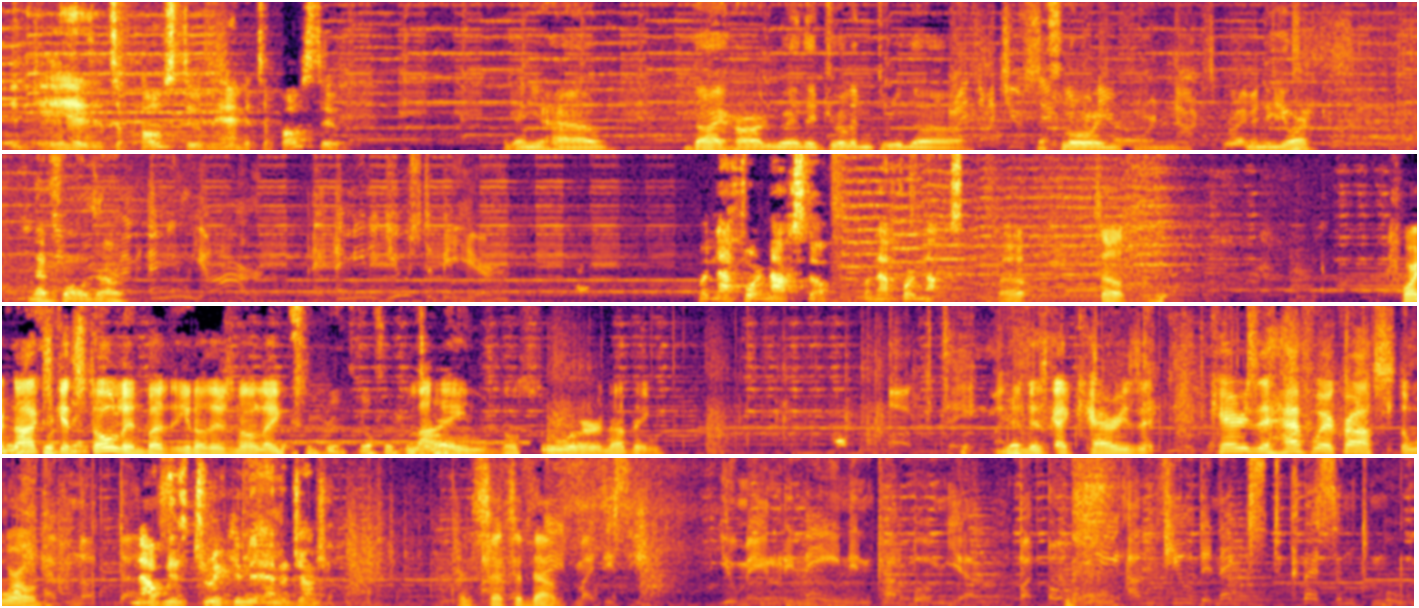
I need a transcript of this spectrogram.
It is. It's supposed to, man. It's supposed to. And then you have Die Hard where they're drilling through the the floor in, um, in New York. And that falls out. I mean, we are. I, I mean, it used to be here. But not Fort Knox though. But not Fort Knox. Well, so Fort No Knox gets stolen, but you know, there's no like no footprints. No footprints. lines, no sewer, nothing. Yeah. And this guy carries it, carries it halfway across the world Now he's drinking the energon. and sets it down. You may remain in Carbombya, but only until the next crescent moon.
